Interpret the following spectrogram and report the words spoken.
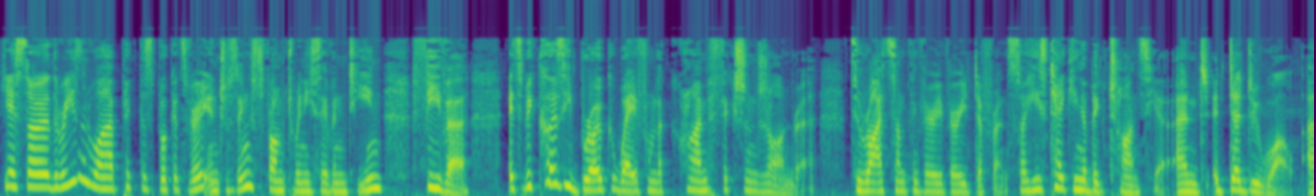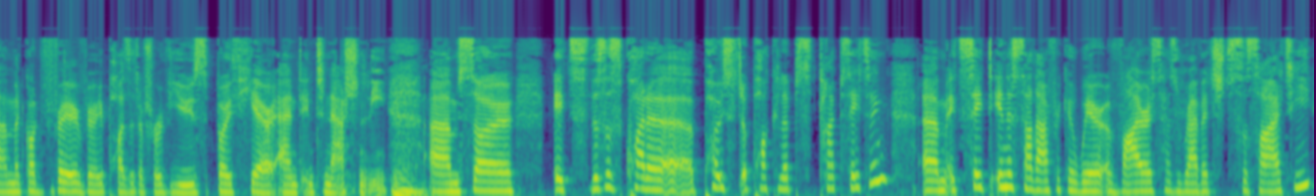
Yeah, so the reason why I picked this book, it's very interesting. It's from 2017, Fever. It's because he broke away from the crime fiction genre to write something very, very different. So he's taking a big chance here and it did do well. Um, it got very, very positive reviews both here and internationally. Mm. Um, so it's, this is quite a, a post-apocalypse type setting. Um, it's set in a South Africa where a virus has ravaged society.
